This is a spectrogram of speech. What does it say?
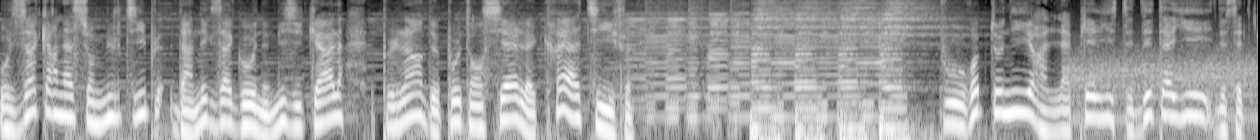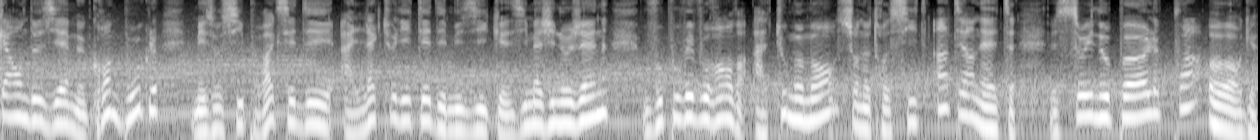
aux incarnations multiples d'un hexagone musical plein de potentiel créatif. Pour obtenir la playlist détaillée de cette 42e grande boucle, mais aussi pour accéder à l'actualité des musiques imaginogènes, vous pouvez vous rendre à tout moment sur notre site internet soinopole.org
